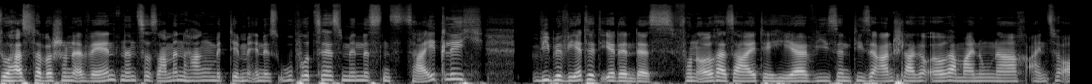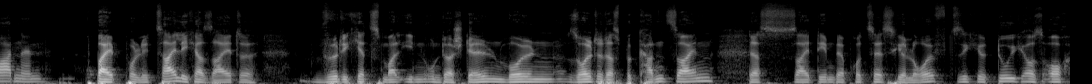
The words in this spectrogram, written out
Du hast aber schon erwähnt, einen Zusammenhang mit dem NSU-Prozess mindestens zeitlich. Wie bewertet ihr denn das von eurer Seite her? Wie sind diese Anschläge eurer Meinung nach einzuordnen? Bei polizeilicher Seite würde ich jetzt mal Ihnen unterstellen wollen, sollte das bekannt sein, dass seitdem der Prozess hier läuft, sich durchaus auch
